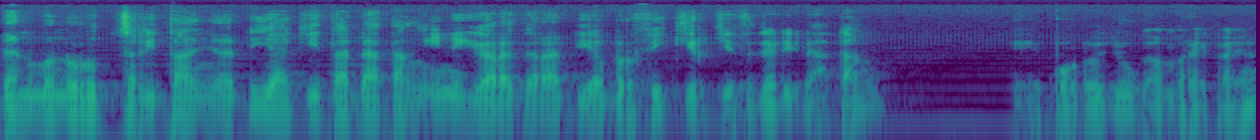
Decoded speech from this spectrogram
Dan menurut ceritanya dia, kita datang ini gara-gara dia berpikir kita jadi datang. Eh bodoh juga mereka ya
